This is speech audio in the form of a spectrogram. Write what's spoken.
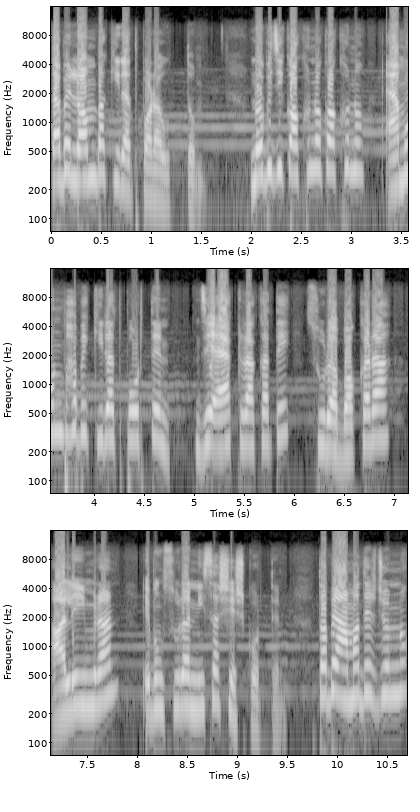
তবে লম্বা কিরাত পড়া উত্তম। নবীজি কখনো কখনো এমনভাবে কিরাত পড়তেন যে এক রাকাতে সুরা বকারা, আলী ইমরান এবং সুরা নিসা শেষ করতেন। তবে আমাদের জন্য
